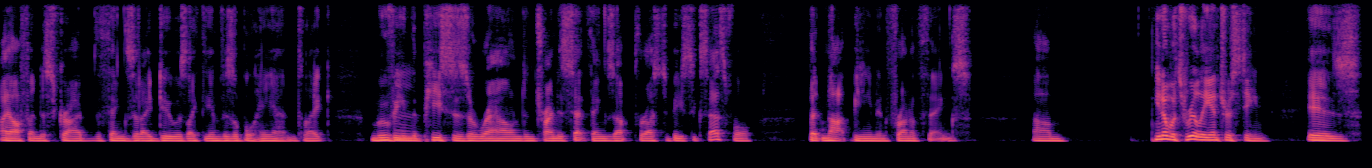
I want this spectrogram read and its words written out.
I often describe the things that I do as like the invisible hand, like moving mm. the pieces around and trying to set things up for us to be successful, but not being in front of things. Um, you know, what's really interesting is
